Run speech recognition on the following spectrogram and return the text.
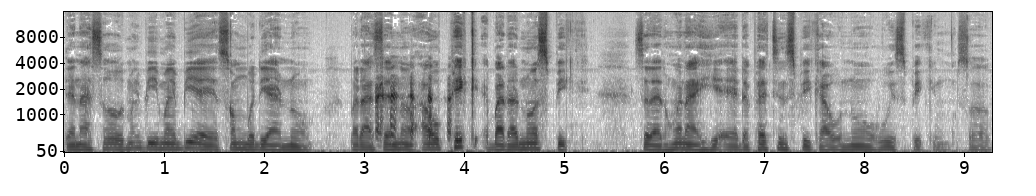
Then I said, oh, maybe it might be a, somebody I know. But I said, no, I will pick, but I will not speak. So that when I hear the person speak, I will know who is speaking. So,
